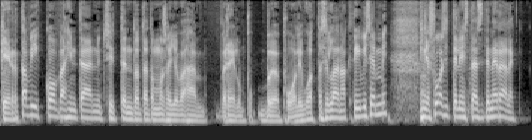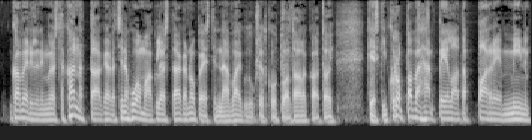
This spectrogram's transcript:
kerta viikkoon vähintään nyt sitten tota jo vähän reilun pu- puoli vuotta sillä aktiivisemmin. Ja suosittelin sitä sitten eräälle kaverille niin myös, että kannattaa käydä. Siinä huomaa kyllä sitä aika nopeasti nämä vaikutukset, kun tuolta alkaa toi keskikroppa vähän pelata paremmin.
